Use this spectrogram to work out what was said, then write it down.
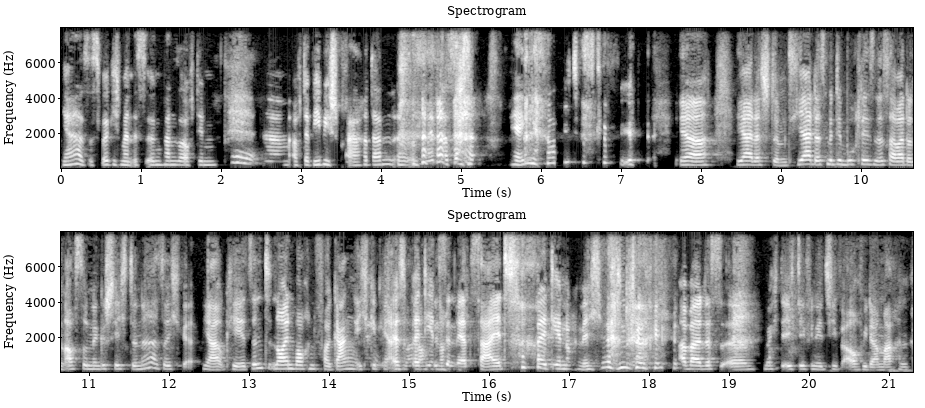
Ja, es ist wirklich, man ist irgendwann so auf dem ähm, auf der Babysprache dann äh, und etwas, hängen, habe ich das Gefühl. Ja, ja, das stimmt. Ja, das mit dem Buchlesen ist aber dann auch so eine Geschichte, ne? Also ich, ja, okay, jetzt sind neun Wochen vergangen. Ich gebe mir also bei dir ein bisschen mehr Zeit. Bei dir noch nicht. Ja, aber das äh, möchte ich definitiv auch wieder machen.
